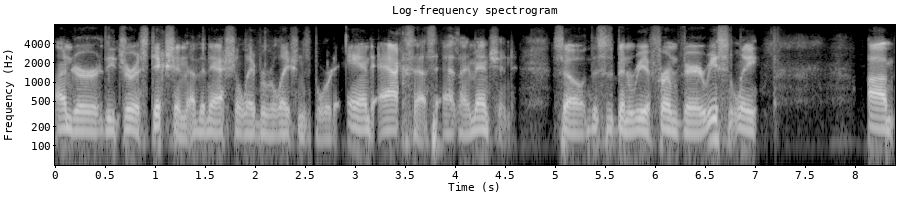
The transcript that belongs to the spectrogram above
under the jurisdiction of the National Labor Relations Board and access, as I mentioned. So this has been reaffirmed very recently. Um,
